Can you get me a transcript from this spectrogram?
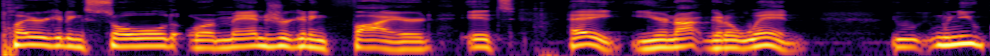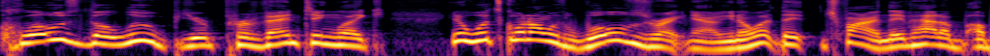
player getting sold or a manager getting fired. It's hey, you're not going to win. When you close the loop, you're preventing like you know what's going on with Wolves right now. You know what? They fine. They've had a, a,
